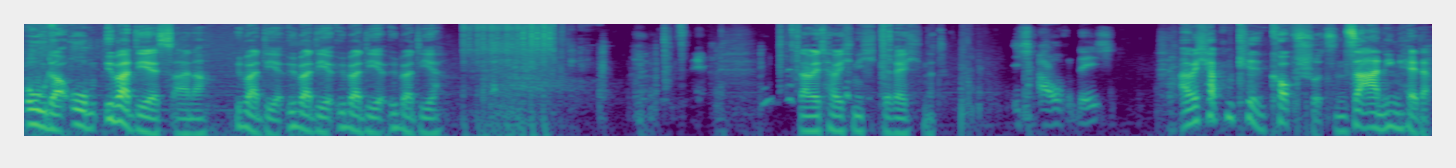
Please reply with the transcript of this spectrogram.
Oh, da oben. Über dir ist einer. Über dir, über dir, über dir, über dir. Damit habe ich nicht gerechnet. Ich auch nicht. Aber ich habe einen Kill, einen Kopfschutz, einen sahnigen Header.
